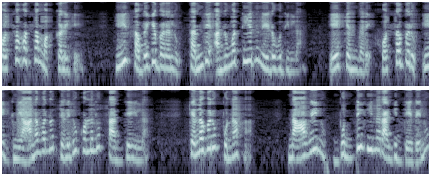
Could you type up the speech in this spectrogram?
ಹೊಸ ಹೊಸ ಮಕ್ಕಳಿಗೆ ಈ ಸಭೆಗೆ ಬರಲು ತಂದೆ ಅನುಮತಿಯನ್ನು ನೀಡುವುದಿಲ್ಲ. ಏಕೆಂದರೆ ಹೊಸಬರು ಈ ಜ್ಞಾನವನ್ನು ತಿಳಿದುಕೊಳ್ಳಲು ಸಾಧ್ಯ ಇಲ್ಲ. ಕೆಲವರು ಪುನಃ, ನಾವೇನು ಬುದ್ಧಿಹೀನರಾಗಿದ್ದೇವೆನು?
